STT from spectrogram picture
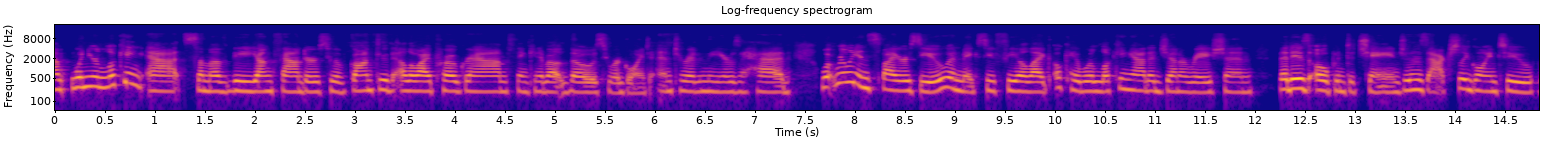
Um, when you're looking at some of the young founders who have gone through the LOI program, thinking about those who are going to enter it in the years ahead, what really inspires you and makes you feel like, okay, we're looking at a generation that is open to change and is actually going to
